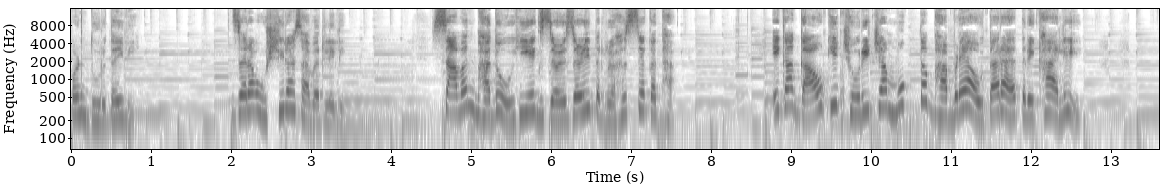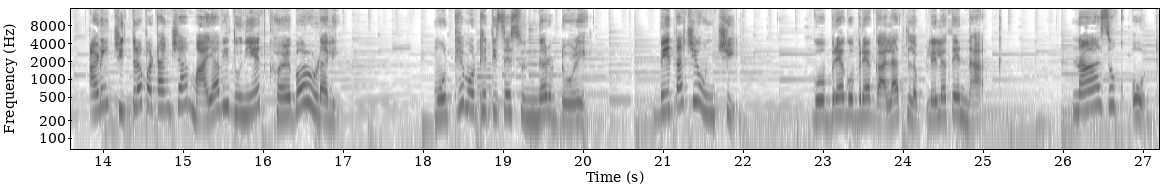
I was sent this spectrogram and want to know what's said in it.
पण दुर्दैवी. जरा उशिरा सावरलेली. सावन भादो ही एक जळजळीत रहस्य कथा. एका गाव की छोरीच्या मुक्त भाबड्या अवतारात रेखा आली आणि चित्रपटांच्या मायावी दुनियेत खळबळ उडाली. मोठे मोठे तिचे सुंदर डोळे बेताची उंची गोबऱ्या गोबऱ्या गालात लपलेलं ते नाक नाजूक ओठ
